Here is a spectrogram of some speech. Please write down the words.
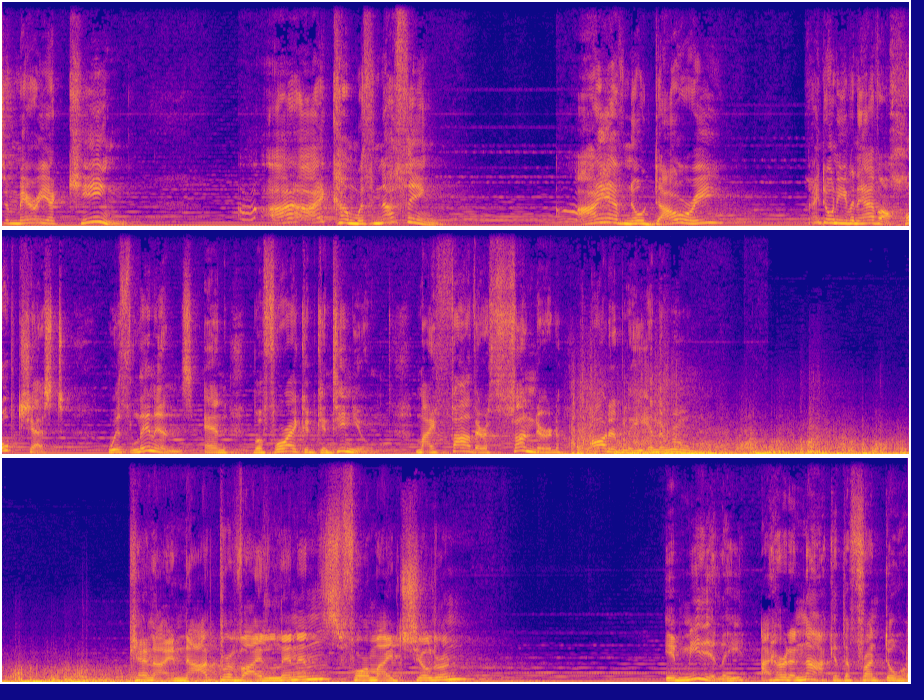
to marry a king? I, I come with nothing. I have no dowry. I don't even have a hope chest with linens. And before I could continue, my father thundered audibly in the room. Can I not provide linens for my children? Immediately, I heard a knock at the front door.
